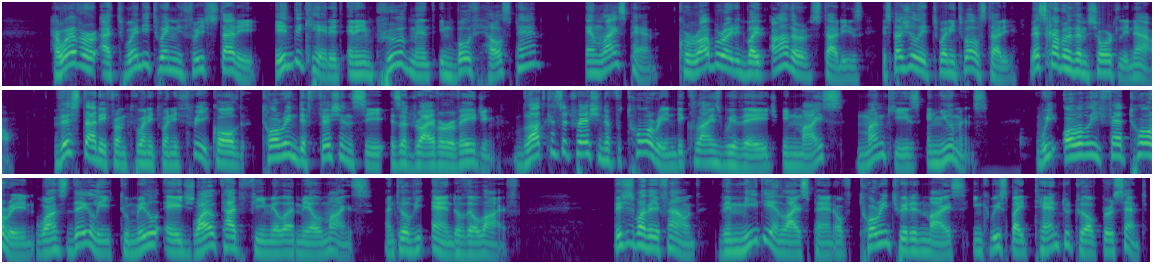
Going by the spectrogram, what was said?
However, a 2023 study indicated an improvement in both health span and lifespan, corroborated by other studies, especially 2012 study. Let's cover them shortly now. This study from 2023 called Taurine Deficiency is a Driver of Aging. Blood concentration of taurine declines with age in mice, monkeys, and humans. We orally fed taurine once daily to middle aged wild type female and male mice until the end of their life. This is what they found. The median lifespan of taurine treated mice increased by 10 to 12%.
